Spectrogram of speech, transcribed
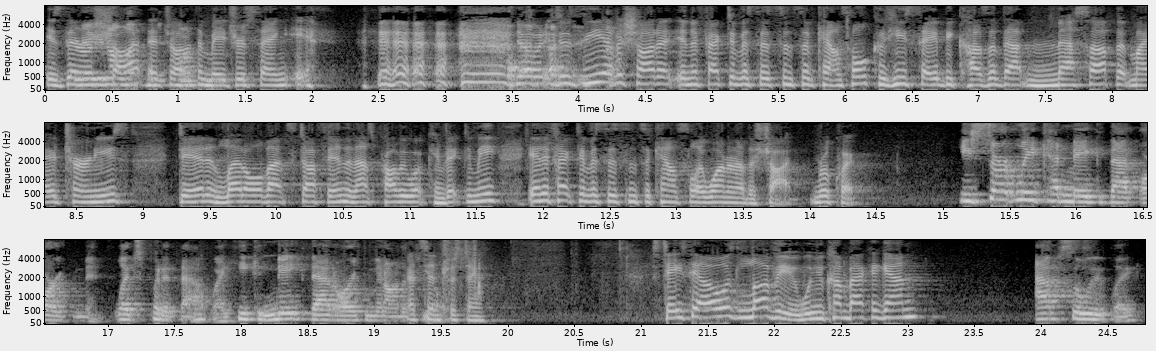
is there a shot at Jonathan Major saying? no, does he have a shot at ineffective assistance of counsel? Could he say because of that mess up that my attorneys did and let all that stuff in, and that's probably what convicted me? Ineffective assistance of counsel. I want another shot, real quick. He certainly can make that argument. Let's put it that way. He can make that argument on. That's interesting. Stacey, I always love you. Will you come back again? Absolutely.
